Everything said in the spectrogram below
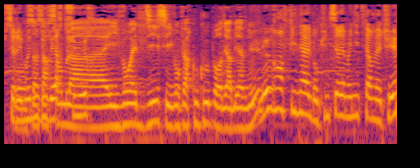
cérémonie Bon, ça, ça ressemble d'ouverture. à... Ils vont être 10 et ils vont faire coucou pour dire bienvenue. Le grand final, donc une cérémonie de fermeture.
